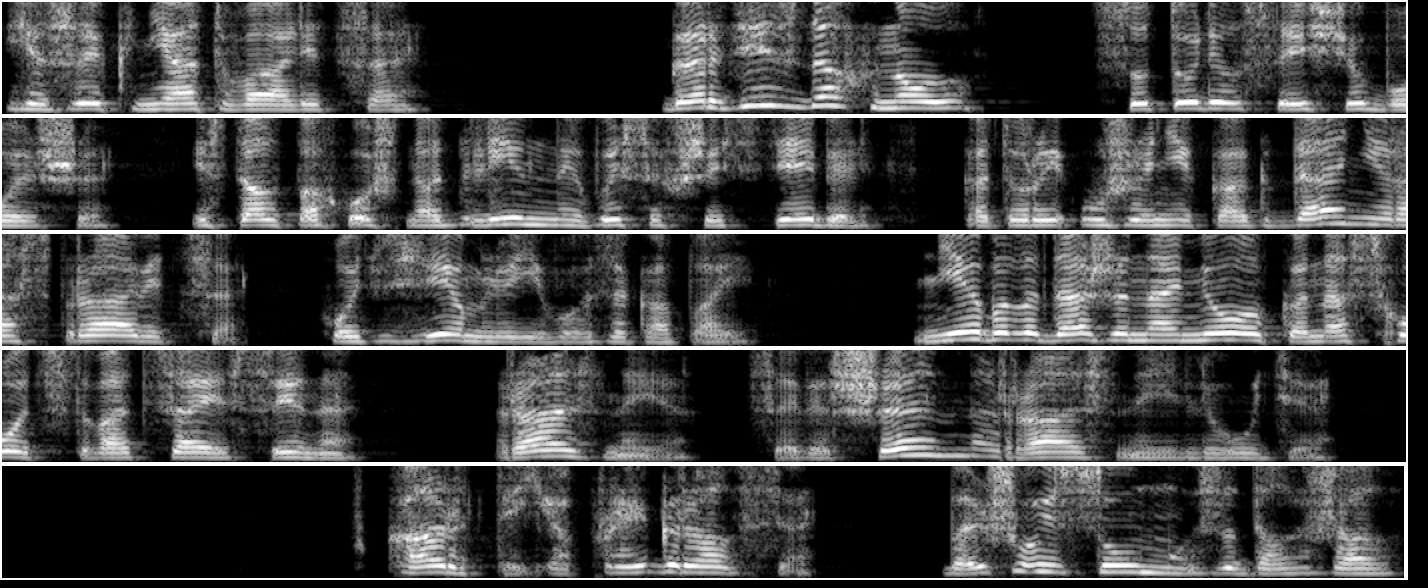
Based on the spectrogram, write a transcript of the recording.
язык не отвалится. Гордей вздохнул, сутулился еще больше и стал похож на длинный высохший стебель, который уже никогда не расправится, хоть в землю его закопай. Не было даже намека на сходство отца и сына. Разные, совершенно разные люди. В карты я проигрался, большую сумму задолжал.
